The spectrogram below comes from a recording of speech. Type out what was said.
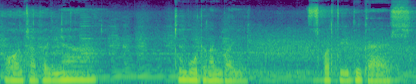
Pohon cabainya tumbuh dengan baik. Seperti itu guys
